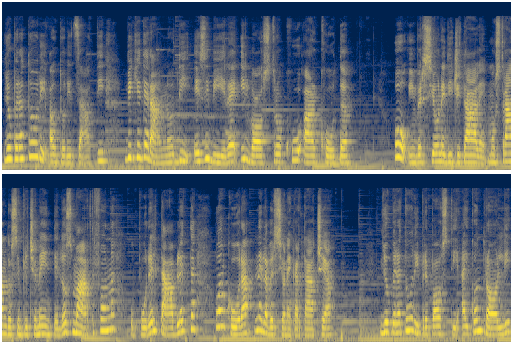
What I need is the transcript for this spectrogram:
Gli operatori autorizzati vi chiederanno di esibire il vostro QR code o in versione digitale mostrando semplicemente lo smartphone oppure il tablet o ancora nella versione cartacea. Gli operatori preposti ai controlli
